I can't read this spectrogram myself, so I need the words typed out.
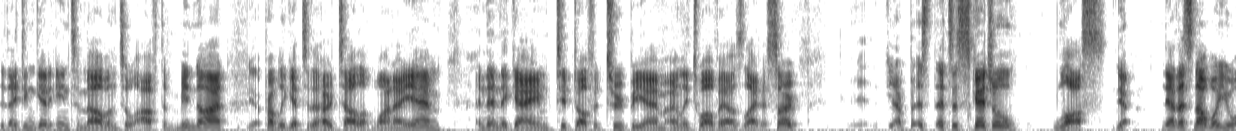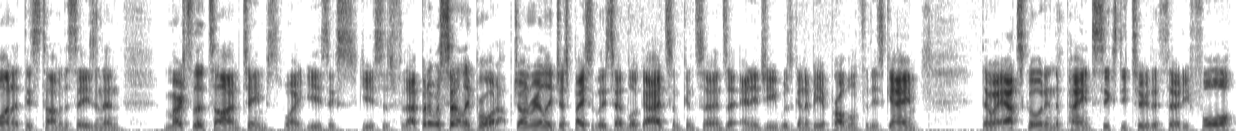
they didn't get into Melbourne until after midnight. Yep. Probably get to the hotel at 1 a.m. and then the game tipped off at 2 p.m. Only 12 hours later. So, you know, it's, it's a schedule loss. Yeah. Now that's not what you want at this time of the season, and most of the time teams won't use excuses for that. But it was certainly brought up. John Rillie just basically said, "Look, I had some concerns that energy was going to be a problem for this game." They were outscored in the paint, 62 to 34.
